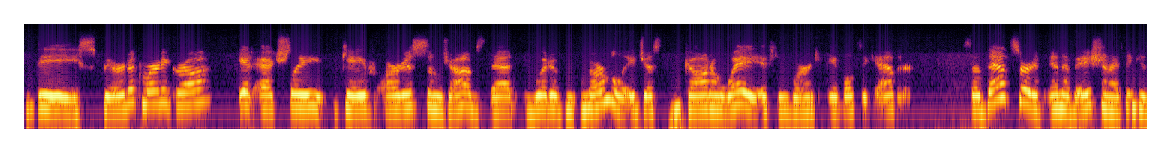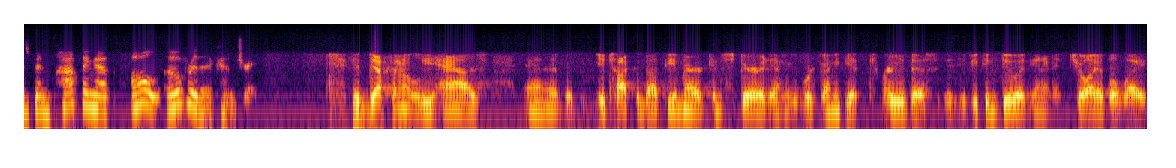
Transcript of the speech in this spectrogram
the spirit of Mardi Gras, it actually gave artists some jobs that would have normally just gone away if you weren't able to gather. So that sort of innovation, I think, has been popping up all over the country. It definitely has and you talk about the American spirit, and we're going to get through this. If you can do it in an enjoyable way,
